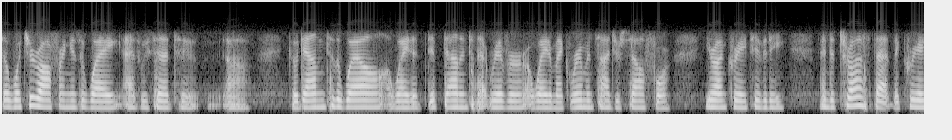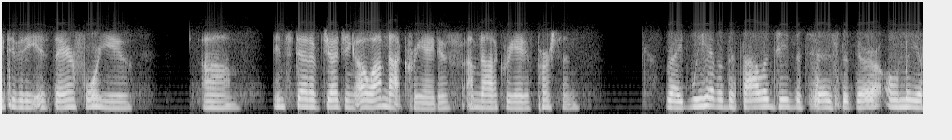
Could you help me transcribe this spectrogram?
so what you're offering is a way as we said to uh, go down into the well a way to dip down into that river a way to make room inside yourself for your own creativity and to trust that the creativity is there for you um, instead of judging, oh, I'm not creative, I'm not a creative person. Right. We have a mythology that says that there are only a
